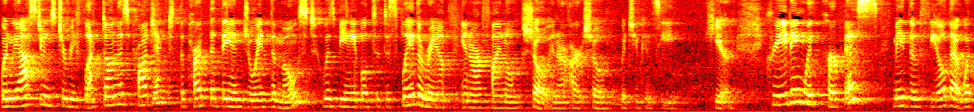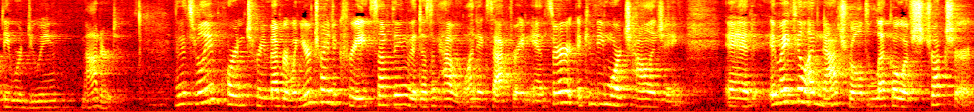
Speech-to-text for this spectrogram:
When we asked students to reflect on this project, the part that they enjoyed the most was being able to display the ramp in our final show, in our art show, which you can see here. Creating with purpose made them feel that what they were doing mattered. And it's really important to remember when you're trying to create something that doesn't have one exact right answer, it can be more challenging. And it might feel unnatural to let go of structure.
